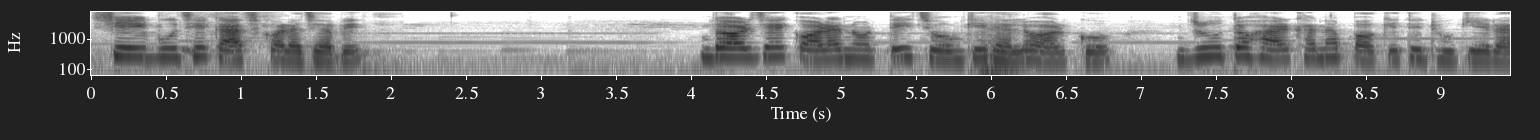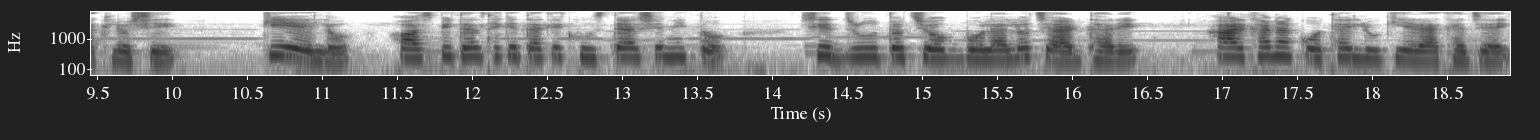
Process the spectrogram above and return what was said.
সেই বুঝে কাজ করা যাবে। দরজায় কড়া নড়তেই চমকে গেল অর্ক। দ্রুত হারখানা পকেটে ঢুকিয়ে রাখল সে। কে এলো? হসপিটাল থেকে তাকে খুঁজতে আসেনি তো? সে দ্রুত চোখ বোলালো চারধারে। হারখানা কোথায় লুকিয়ে রাখা যায়?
